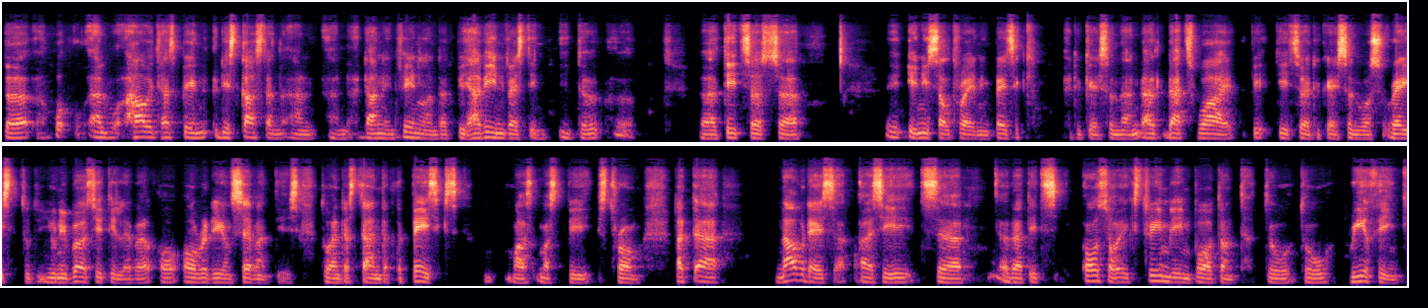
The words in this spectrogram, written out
the how it has been discussed and, and, and done in Finland that we have invested into uh, teachers' uh, initial training, basic education, and that, that's why teacher education was raised to the university level already in 70s to understand that the basics must must be strong. But uh, nowadays, I see it's, uh, that it's also extremely important to to rethink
